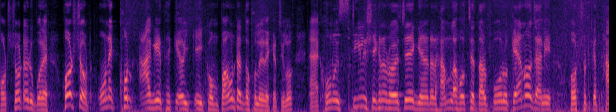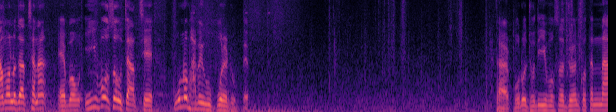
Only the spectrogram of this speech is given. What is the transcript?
হটশটের উপরে। হটশট অনেকক্ষণ আগে থেকে ওই, এই কম্পাউন্ডার দখলে রেখেছিল। এখন ওই স্টিল সেখানে রয়েছে গ্রেনেডের হামলা হচ্ছে, তারপরও কেন জানি হটশটকে থামানো যাচ্ছে না, এবং ইভোসও চাচ্ছে কোনোভাবে উপরে ঢুকতে তারপরও যদি ইভোসরা জয়েন করতে না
